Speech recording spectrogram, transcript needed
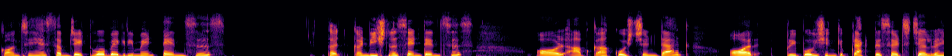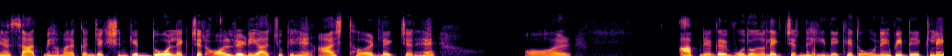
कौन से हैं? Subject verb agreement tenses conditional sentences और आपका क्वेश्चन टैग और प्रीपोजिशन के प्रैक्टिस सेट्स चल रहे हैं। साथ में हमारा कंजक्शन के दो लेक्चर ऑलरेडी आ चुके हैं। आज थर्ड लेक्चर है और आपने अगर वो दोनों लेक्चर नहीं देखे तो उन्हें भी देख लें,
